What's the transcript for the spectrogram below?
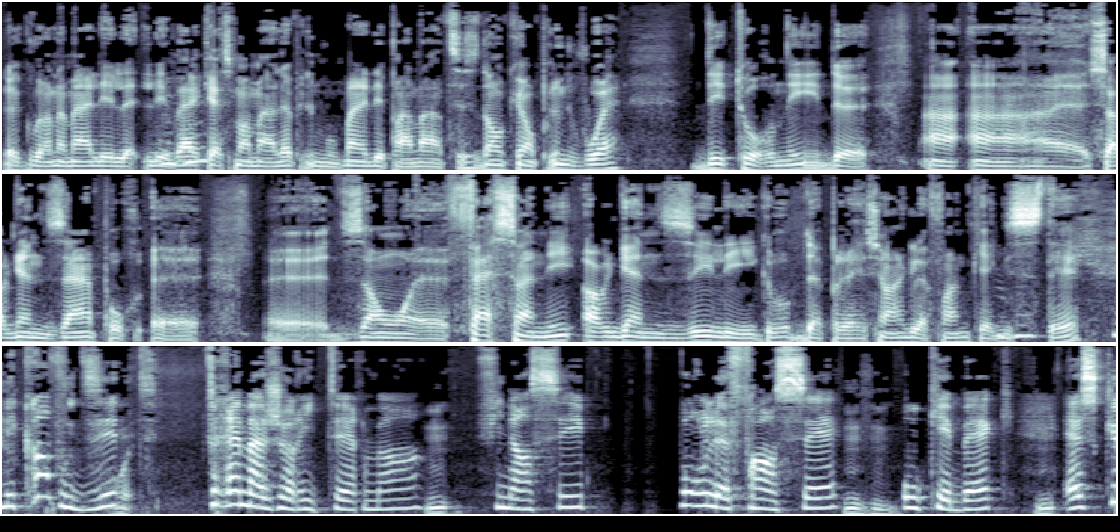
le gouvernement l'é- l'évêque à ce moment-là, puis le mouvement indépendantiste. Donc, ils ont pris une voie détournée de, en, en, euh, s'organisant pour, euh, euh, disons, façonner, organiser les groupes de pression anglophones qui existaient. Mais quand vous dites très majoritairement financé pour le français au Québec, est-ce que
